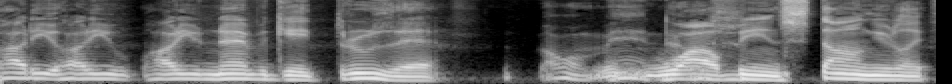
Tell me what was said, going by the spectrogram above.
how do you, how do you, how do you navigate through that Oh man, while was- being stung? You're like,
